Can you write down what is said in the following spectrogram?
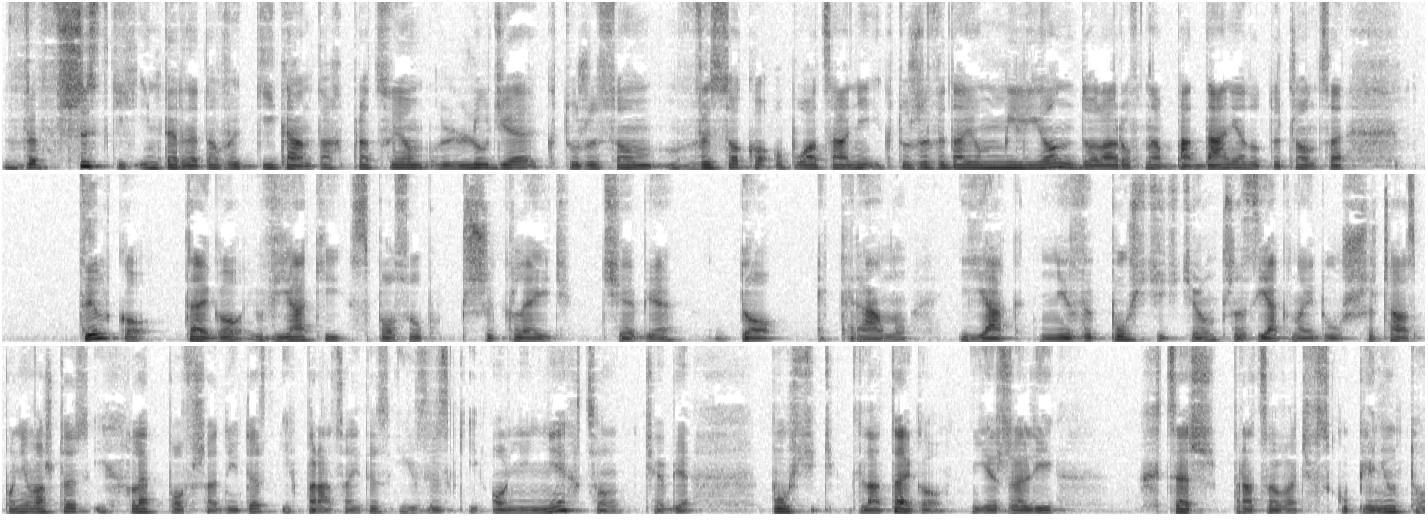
we wszystkich internetowych gigantach pracują ludzie, którzy są wysoko opłacani i którzy wydają milion dolarów na badania dotyczące tylko tego, w jaki sposób przykleić Ciebie do ekranu jak nie wypuścić Cię przez jak najdłuższy czas, ponieważ to jest ich chleb powszedni, to jest ich praca i to jest ich zysk i oni nie chcą Ciebie puścić. Dlatego, jeżeli chcesz pracować w skupieniu, to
